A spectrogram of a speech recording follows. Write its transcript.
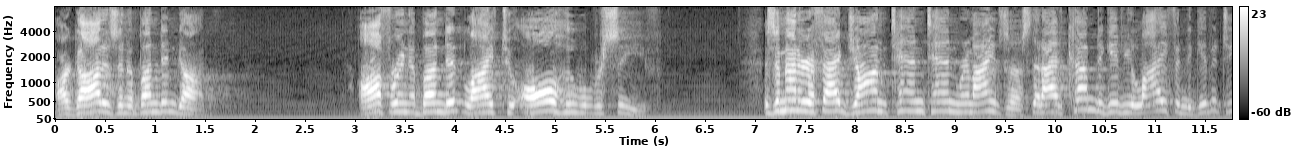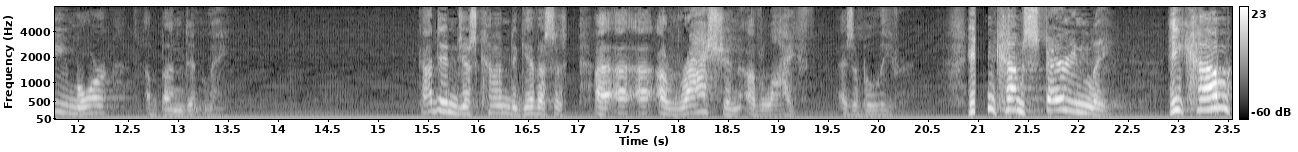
Our God is an abundant God, offering abundant life to all who will receive. As a matter of fact, John 10:10 10, 10 reminds us that I've come to give you life and to give it to you more abundantly. God didn't just come to give us a, a, a, ration of life as a believer. He didn't come sparingly. He come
